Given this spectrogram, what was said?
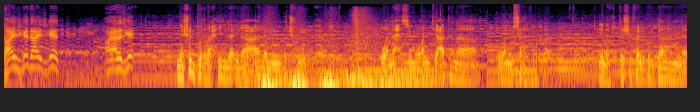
هاي إيش قد هاي إيش قد هاي على إيش قد نشد الرحيل إلى عالم مجهول. ونحزم أمتعتنا ونسافر. لنكتشف البلدان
